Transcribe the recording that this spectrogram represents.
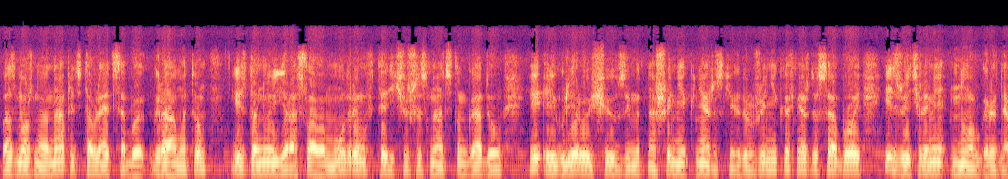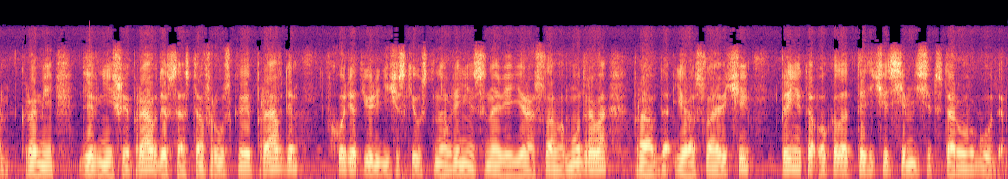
Возможно, она представляет собой грамоту, изданную Ярославом Мудрым в 1016 году и регулирующую взаимоотношения княжеских дружинников между собой и с жителями Новгорода. Кроме древнейшей правды, в состав русской правды входят юридические установления сыновей Ярослава Мудрого, правда Ярославичей, принято около 1072 года.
